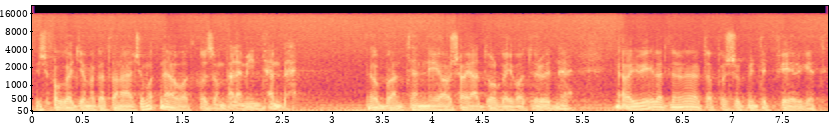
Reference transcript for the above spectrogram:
és fogadja meg a tanácsomat, ne avatkozzon bele mindenbe. Jobban tenné, ha a saját dolgaival törődne. Nehogy véletlenül eltapossuk, mint egy férget.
